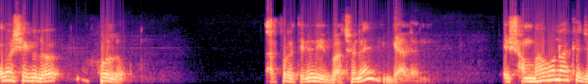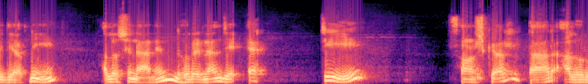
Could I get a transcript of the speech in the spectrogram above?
এবং সেগুলো হলো। তারপরে তিনি নির্বাচনে গেলেন। এই সম্ভাবনাকে যদি আপনি আলোচনা আনেন, ধরে নেন যে একটি সংস্কার তার আলোর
